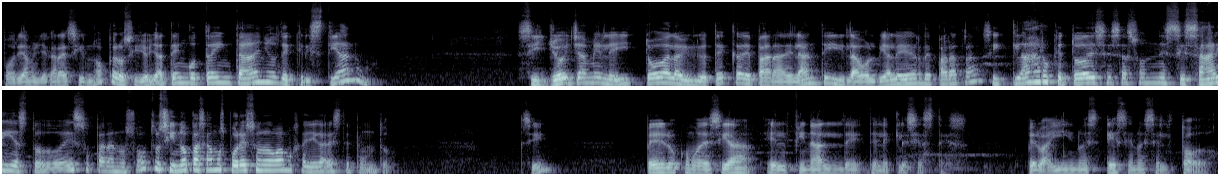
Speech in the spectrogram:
podríamos llegar a decir, no, pero si yo ya tengo 30 años de cristiano, si yo ya me leí toda la biblioteca de para adelante y la volví a leer de para atrás, y claro que todas esas son necesarias, todo eso para nosotros, si no pasamos por eso no vamos a llegar a este punto, ¿sí? Pero como decía el final de, del eclesiastés, pero ahí no es, ese no es el todo,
